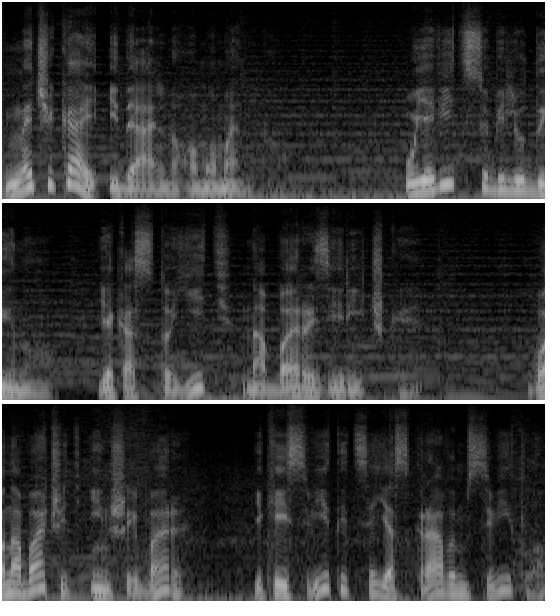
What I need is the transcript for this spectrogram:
Не чекай ідеального моменту. Уявіть собі людину, яка стоїть на березі річки. Вона бачить інший берег, який світиться яскравим світлом.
